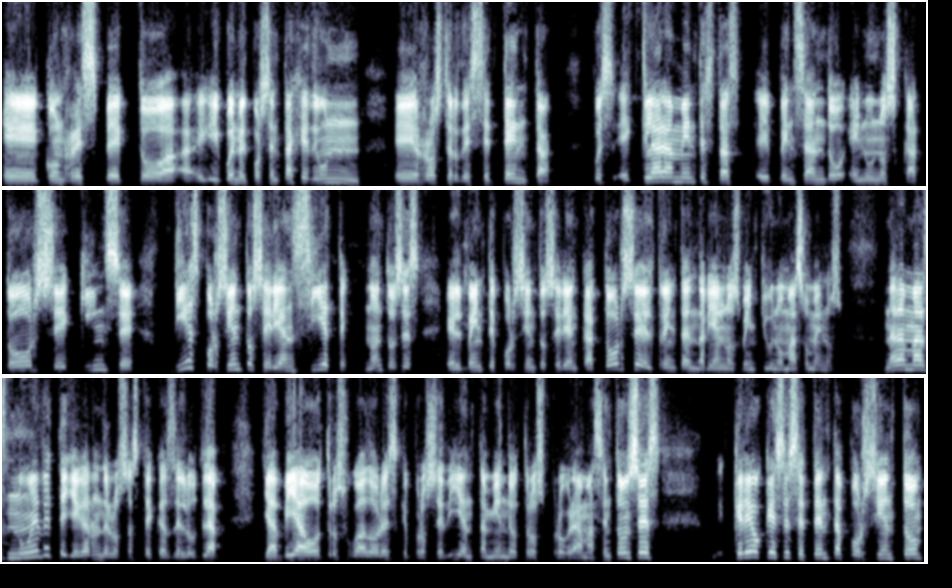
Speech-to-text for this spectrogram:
eh, con respecto a, y bueno, el porcentaje de un eh, roster de 70, pues eh, claramente estás pensando en unos 14, 15 10% serían 7, ¿no? Entonces el 20% serían 14, el 30 andarían los 21 más o menos. Nada más 9 te llegaron de los aztecas de Lab. Ya había otros jugadores que procedían también de otros programas. Entonces, creo que ese 70%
